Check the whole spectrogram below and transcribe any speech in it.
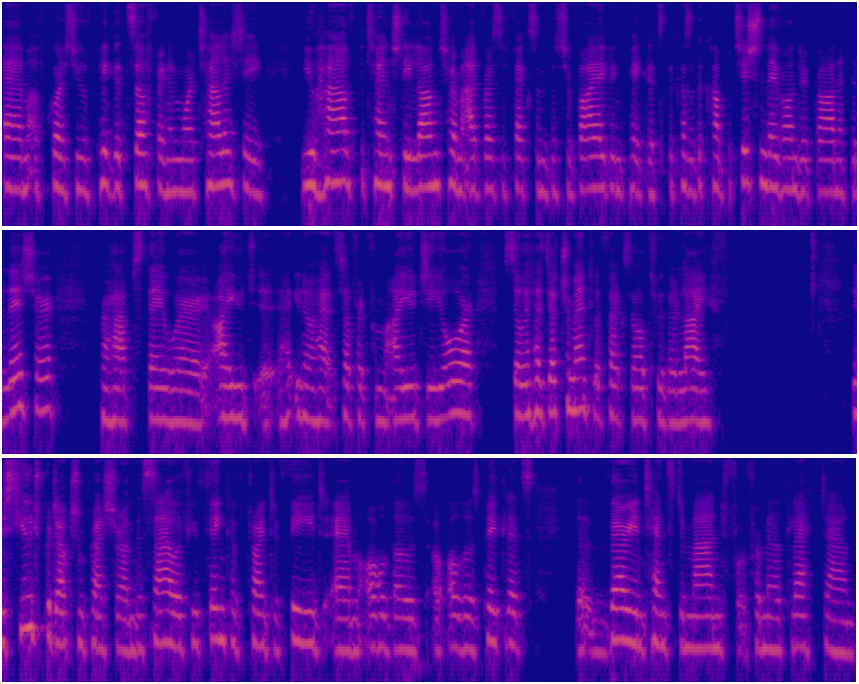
um, of course, you have piglet suffering and mortality. You have potentially long-term adverse effects on the surviving piglets because of the competition they've undergone at the litter. Perhaps they were, IUG, you know, had suffered from IUGR. So it has detrimental effects all through their life there's huge production pressure on the sow. If you think of trying to feed um, all those all those piglets, the very intense demand for, for milk letdown.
